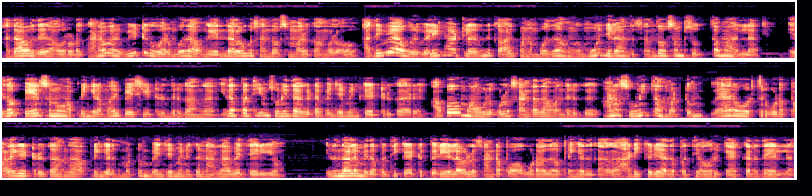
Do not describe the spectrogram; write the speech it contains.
அதாவது அவரோட கணவர் வீட்டுக்கு வரும்போது அவங்க எந்த அளவுக்கு சந்தோஷமா இருக்காங்களோ அதுவே அவர் வெளிநாட்டுல இருந்து கால் பண்ணும்போது அவங்க மூஞ்சில அந்த சந்தோஷம் சுத்தமா இல்ல. ஏதோ பேசணும் அப்படிங்கிற மாதிரி பேசிக்கிட்டு இருந்திருக்காங்க. இதை பத்தியும் சுனிதா கிட்ட பெஞ்சமின் கேட்டிருக்காரு. அப்பவும் அவங்களுக்குள்ள சண்டை தான் வந்திருக்கு. ஆனா சுனிதா மட்டும் வேற ஒருத்தர் கூட பழகிட்டு இருக்காங்க அப்படிங்கிறது மட்டும் பெஞ்சமினுக்கு நல்லாவே தெரியும். இருந்தாலும் இதை பற்றி கேட்டு பெரிய லெவலில் சண்டை போகக்கூடாது அப்படிங்கிறதுக்காக அடிக்கடி அதை பற்றி அவர் கேட்கறதே இல்லை.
